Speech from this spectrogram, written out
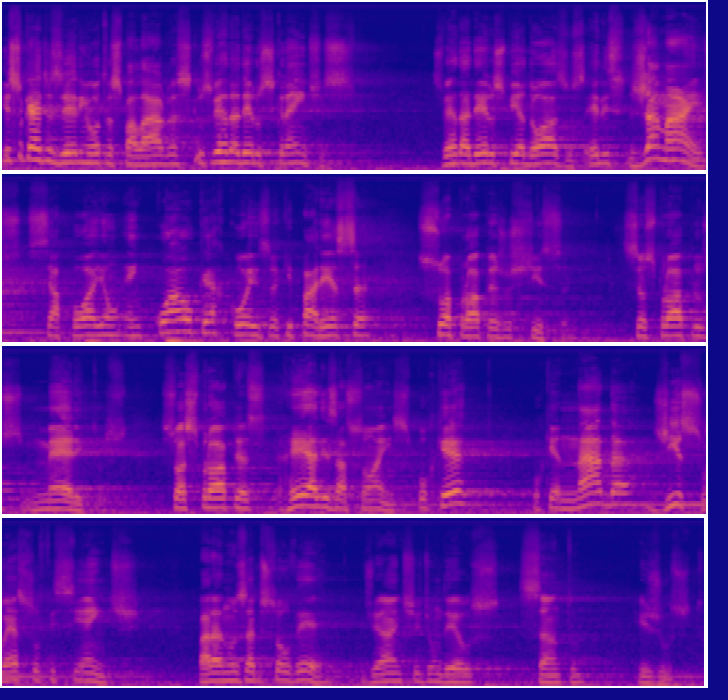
Isso quer dizer, em outras palavras, que os verdadeiros crentes, os verdadeiros piedosos, eles jamais se apoiam em qualquer coisa que pareça sua própria justiça, seus próprios méritos, suas próprias realizações. Por quê? Porque nada disso é suficiente para nos absolver diante de um Deus santo e justo.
